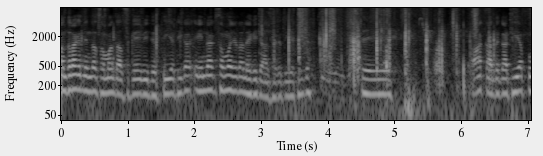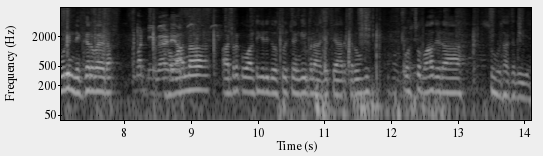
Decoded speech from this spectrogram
15 ਕੁ ਦਿਨ ਦਾ ਸਮਾਂ ਦੱਸ ਕੇ ਵੀ ਦਿੱਤੀ ਆ ਠੀਕ ਆ? ਇੰਨਾ ਕੁ ਸਮਾਂ ਜਿਹੜਾ ਲੈ ਕੇ ਜਾ ਸਕਦੀ ਹੈ ਠੀਕ ਆ? ਤੇ ਆਹ ਕੱਦ ਕਾਠੀ ਆ ਪੂਰੀ ਨਿੱਗਰ ਵੈੜ ਆ। ਵੱਡੀ ਵੈੜ ਆ। ਹਵਾਨਾ ਆਰਡਰ ਕੁਆਲਿਟੀ ਜਿਹੜੀ ਦੋਸਤੋ ਚੰਗੀ ਬਣਾ ਕੇ ਤਿਆਰ ਕਰੂਗੀ ਉਸ ਤੋਂ ਬਾਅਦ ਜਿਹੜਾ ਸੂ ਸਕਦੀ ਹੈ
